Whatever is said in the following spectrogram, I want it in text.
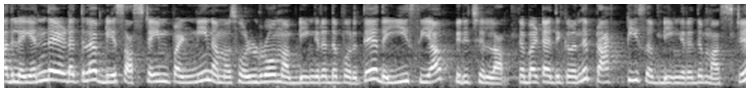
அதில் எந்த இடத்துல அப்படியே சஸ்டெயின் பண்ணி நம்ம சொல்கிறோம் அப்படிங்கிறத பொறுத்து அதை ஈஸியாக பிரிச்சிடலாம். பட் அதுக்கு வந்து ப்ராக்டிஸ் அப்படிங்கிறது மஸ்ட்டு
